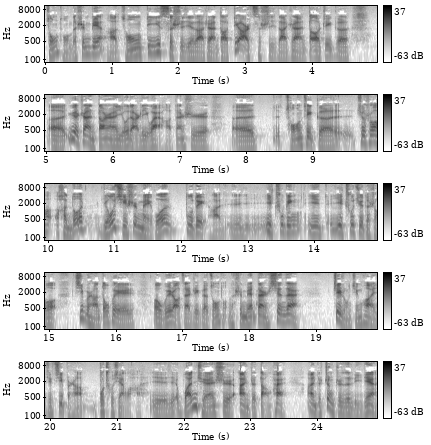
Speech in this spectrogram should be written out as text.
总统的身边啊。从第一次世界大战到第二次世界大战，到这个呃越战，当然有点例外哈。但是呃，从这个就说很多，尤其是美国部队啊，一出兵一一出去的时候，基本上都会呃围绕在这个总统的身边。但是现在。这种情况已经基本上不出现了哈，也也完全是按着党派、按照政治的理念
